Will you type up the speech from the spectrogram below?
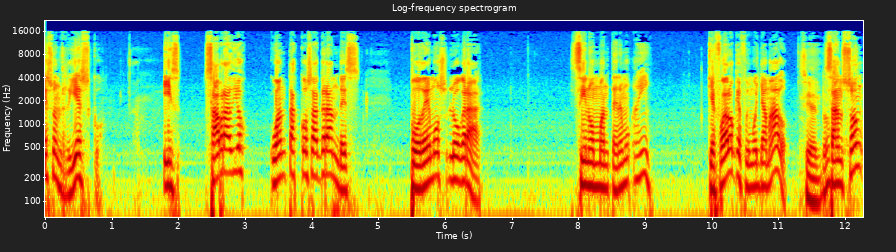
eso en riesgo. Y sabrá Dios cuántas cosas grandes podemos lograr si nos mantenemos ahí. Que fue a lo que fuimos llamados. Cierto. Sansón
